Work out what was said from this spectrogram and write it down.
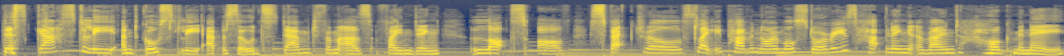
This ghastly and ghostly episode stemmed from us finding lots of spectral, slightly paranormal stories happening around Hogmanay,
